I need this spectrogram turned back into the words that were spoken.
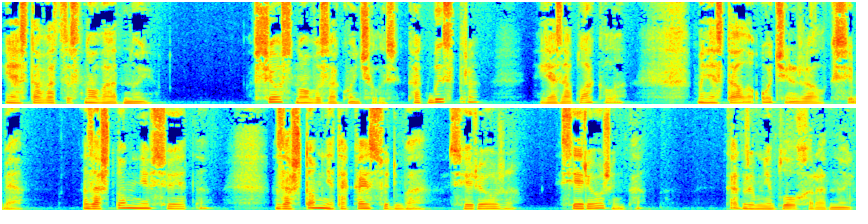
и оставаться снова одной. Все снова закончилось. Как быстро. Я заплакала. Мне стало очень жалко себя. За что мне все это? За что мне такая судьба? Сережа, Сереженька, как же мне плохо, родной.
